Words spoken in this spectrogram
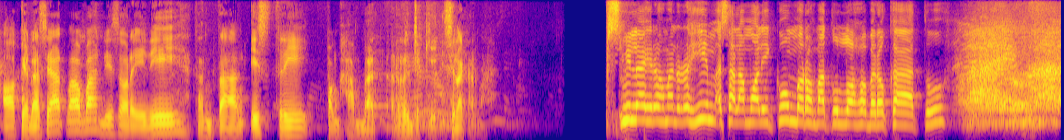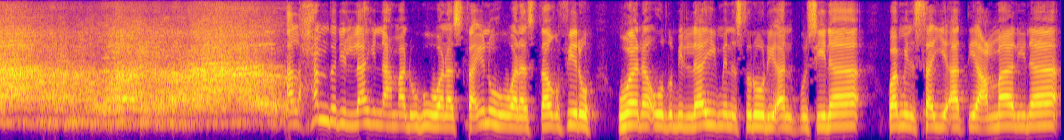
Oke, nasihat mama di sore ini tentang istri penghambat rezeki. Silakan, Ma. Bismillahirrahmanirrahim. Assalamualaikum warahmatullahi wabarakatuh. Alhamdulillahi nahmaduhu wa nasta'inuhu wa nastaghfiruh wa na'udzu billahi min sururi anfusina wa min sayyiati a'malina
